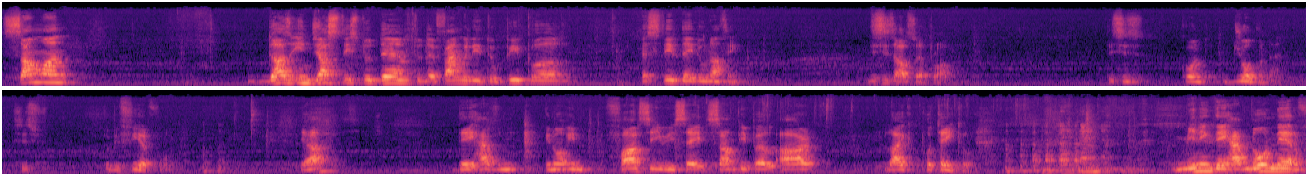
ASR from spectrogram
someone does injustice to them, to their family, to people, still they do nothing. This is also a problem. This is called jobna. This is to be fearful. Yeah? They have, you know, in Farsi we say some people are like potato. Meaning they have no nerve.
